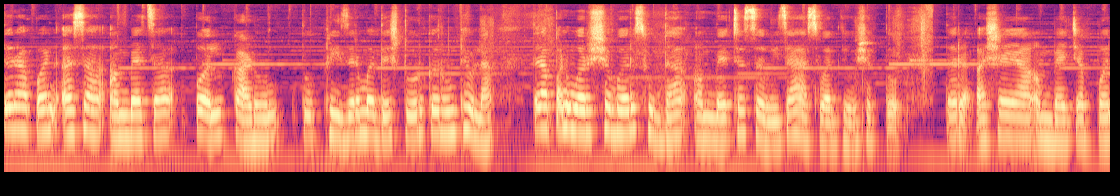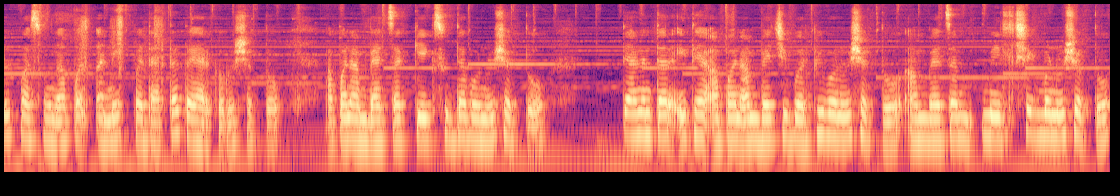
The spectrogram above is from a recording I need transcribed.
तर आपण असा आंब्याचा पल्प काढून तो फ्रीझरमध्ये स्टोअर करून ठेवला तर आपण वर्षभरसुद्धा आंब्याच्या चवीचा आस्वाद घेऊ शकतो. तर अशा या आंब्याच्या पलपासून आपण अनेक पदार्थ तयार करू शकतो. आपण आंब्याचा केकसुद्धा बनवू शकतो. त्यानंतर इथे आपण आंब्याची बर्फी बनवू शकतो आंब्याचा मिल्कशेक बनवू शकतो.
